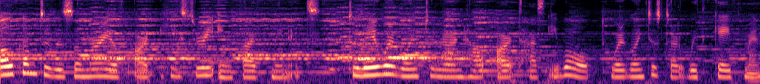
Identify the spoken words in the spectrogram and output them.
Welcome to the summary of art history in 5 minutes. Today we're going to learn how art has evolved. We're going to start with cavemen,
